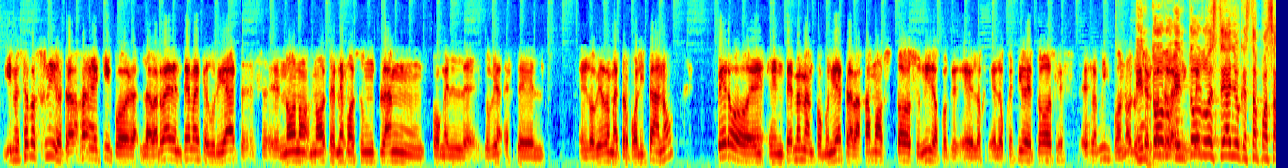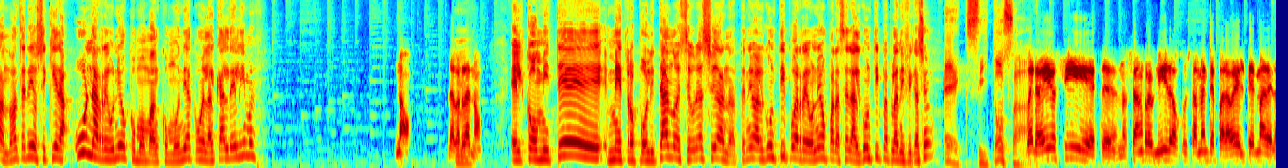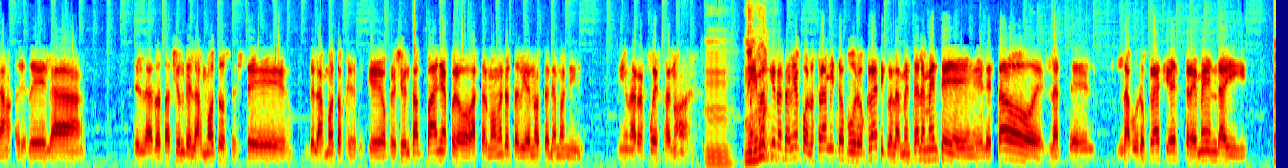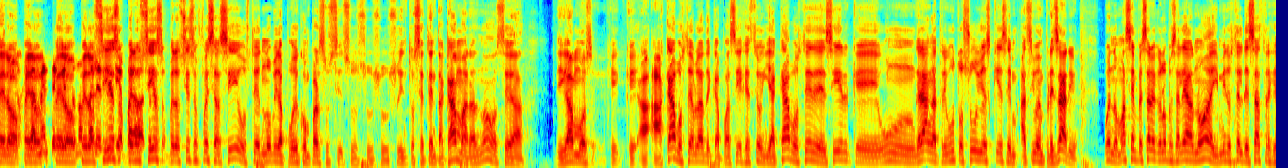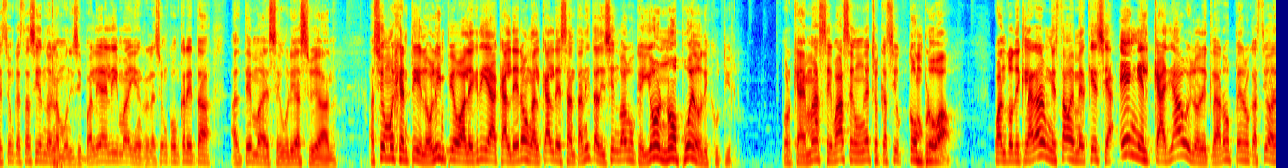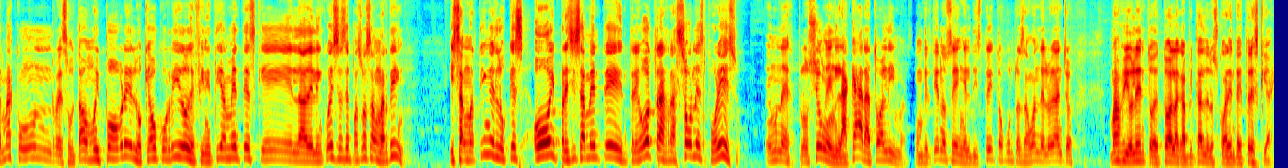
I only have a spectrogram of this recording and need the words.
y nos hemos unido, trabajar en equipo. La verdad, en tema de seguridad, eh, no no no tenemos un plan con el, eh, este, el, gobierno metropolitano, pero en, tema de mancomunidad trabajamos todos unidos, porque el, objetivo de todos es, lo mismo, ¿no? en todo, en todo este año que está pasando, ¿han tenido siquiera una reunión como mancomunidad con el alcalde de Lima? No, la verdad mm. no. ¿El Comité Metropolitano de Seguridad Ciudadana ha tenido algún tipo de reunión para hacer algún tipo de planificación? Exitosa. Bueno, ellos sí este, nos han reunido justamente para ver el tema de la, de la, de la dotación de las motos, este, de las motos que, ofreció en campaña, pero hasta el momento todavía no tenemos ni, ni una respuesta, ¿no? Mm. Me imagino también por los trámites burocráticos. Lamentablemente en el Estado la, la burocracia es tremenda y pero, pero, pero, pero, si eso, pero, si eso, pero si eso fuese así, usted no hubiera podido comprar sus, sus, sus, 170 cámaras, ¿no? O sea, digamos que, que acaba usted de hablar de capacidad de gestión y acaba usted de decir que un gran atributo suyo es que es, ha sido empresario. Bueno, más empresario que López Aliaga no hay. Mire usted el desastre de gestión que está haciendo en la Municipalidad de Lima y en relación concreta al tema de seguridad ciudadana. Ha sido muy gentil. Olimpio Alegría Calderón, alcalde de Santanita, diciendo algo que yo no puedo discutir. Porque además se basa en un hecho que ha sido comprobado cuando declararon estado de emergencia en el Callao y lo declaró Pedro Castillo, además con un resultado muy pobre, lo que ha ocurrido definitivamente es que la delincuencia se pasó a San Martín. Y San Martín es lo que es hoy precisamente, entre otras razones, por eso, en una explosión en la cara a toda Lima, convirtiéndose en el distrito junto a San Juan de Lorancho más violento de toda la capital de los 43 que hay.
